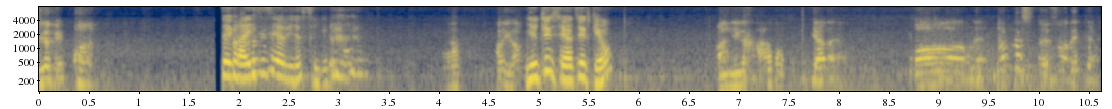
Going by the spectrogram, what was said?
이렇게. 제가 많이 쓰세요, 미적분이. 아, 이거? 이쪽 제가 찍을게요. 아니, 이거 하고, 미안하요. 와, 네. 한 될게요.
